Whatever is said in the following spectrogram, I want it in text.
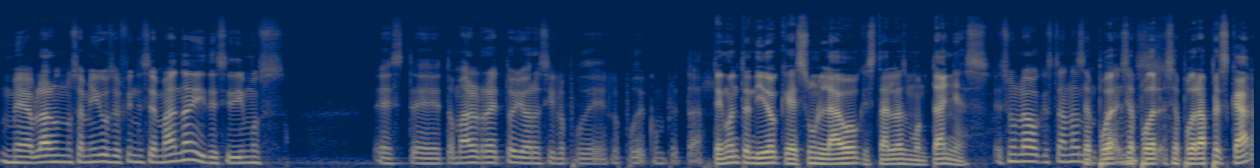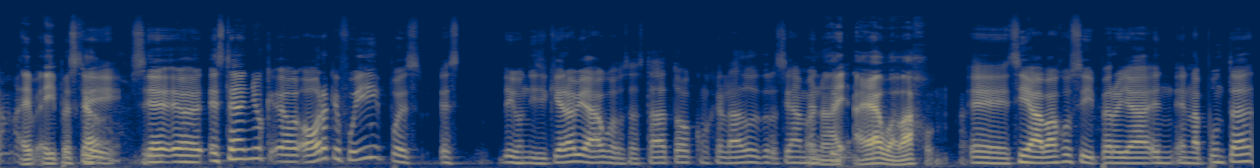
me hablaron unos amigos el fin de semana y decidimos este, tomar el reto y ahora sí lo pude, lo pude completar. Tengo entendido que es un lago que está en las montañas. Es un lago que está en las ¿Se, puede- montañas. se, podrá, ¿Se podrá pescar? ¿Hay, hay pescado? Sí. Sí. De, eh, este año, que, ahora que fui, pues, es- digo, ni siquiera había agua, o sea, estaba todo congelado, desgraciadamente. Bueno, hay, hay agua abajo. Eh, sí, abajo sí, pero ya en, en la punta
